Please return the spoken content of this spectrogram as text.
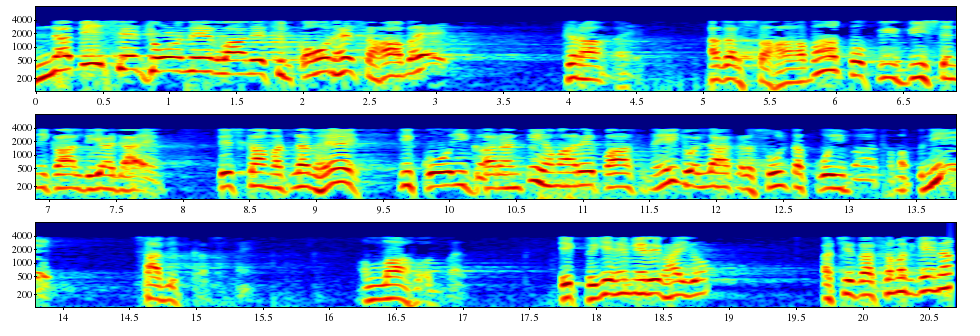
نبی سے جوڑنے والے صرف کون ہے صحابہ کرام ہے اگر صحابہ کو پی بیچ سے نکال دیا جائے تو اس کا مطلب ہے کہ کوئی گارنٹی ہمارے پاس نہیں جو اللہ کے رسول تک کوئی بات ہم اپنی ثابت کر سکیں۔ اللہ اکبر۔ ایک تو یہ ہے میرے بھائیوں، اچھی طرح سمجھ گئے نا؟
